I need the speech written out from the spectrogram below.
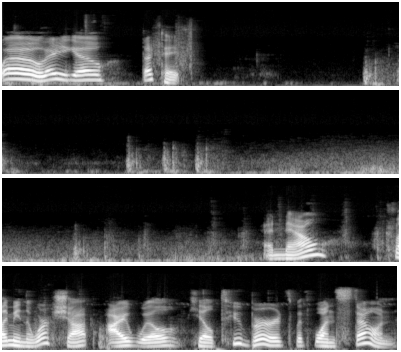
Whoa, there you go. Duct tape. And now, claiming the workshop, I will kill two birds with one stone.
